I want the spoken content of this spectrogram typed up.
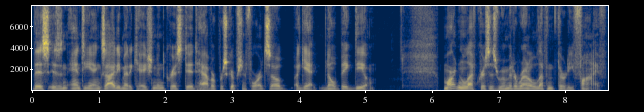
This is an anti anxiety medication, and Chris did have a prescription for it, so again, no big deal. Martin left Chris's room at around 11:35.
